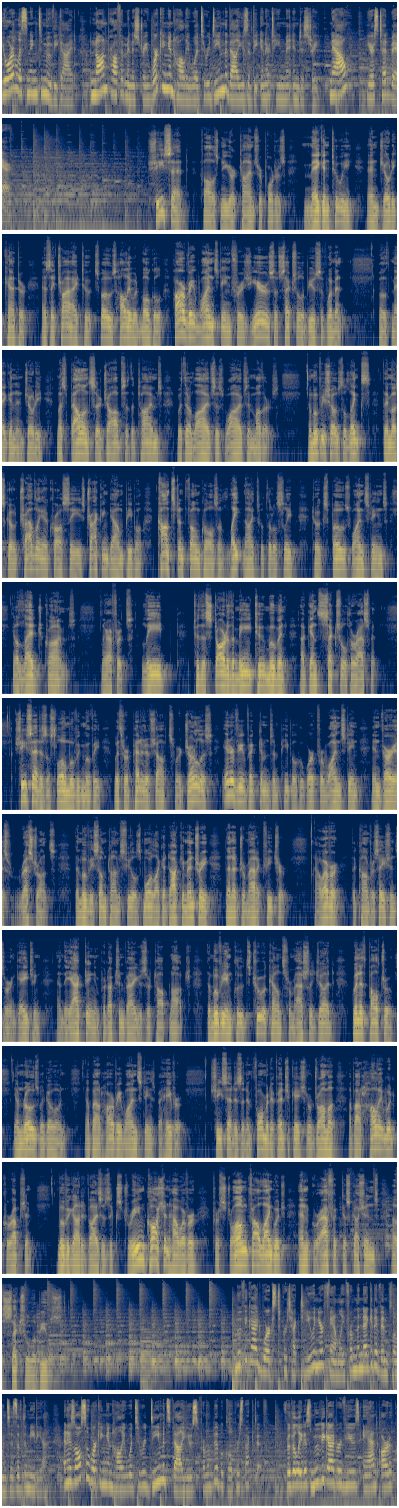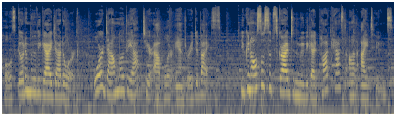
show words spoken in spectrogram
You're listening to Movie Guide, a nonprofit ministry working in Hollywood to redeem the values of the entertainment industry. Now, here's Ted Baehr. She Said follows New York Times reporters Megan Twohey and Jodi Kantor as they try to expose Hollywood mogul Harvey Weinstein for his years of sexual abuse of women. Both Megan and Jody must balance their jobs at the Times with their lives as wives and mothers. The movie shows the lengths they must go traveling across seas, tracking down people, constant phone calls, and late nights with little sleep to expose Weinstein's alleged crimes. Their efforts lead to the start of the Me Too movement against sexual harassment. She Said is a slow moving movie with repetitive shots where journalists interview victims and people who work for Weinstein in various restaurants. The movie sometimes feels more like a documentary than a dramatic feature. However, the conversations are engaging and the acting and production values are top notch. The movie includes true accounts from Ashley Judd, Gwyneth Paltrow, and Rose McGowan about Harvey Weinstein's behavior she said is an informative educational drama about Hollywood corruption. Movie Guide advises extreme caution, however, for strong foul language and graphic discussions of sexual abuse. Movie Guide works to protect you and your family from the negative influences of the media and is also working in Hollywood to redeem its values from a biblical perspective. For the latest Movie Guide reviews and articles, go to movieguide.org or download the app to your Apple or Android device. You can also subscribe to the Movie Guide podcast on iTunes.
